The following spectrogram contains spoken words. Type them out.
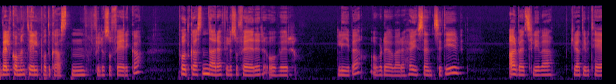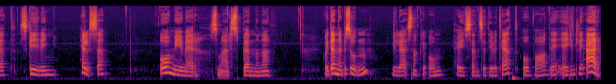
Velkommen til podkasten Filosoferika. Podkasten der jeg filosoferer over livet, over det å være høysensitiv, arbeidslivet, kreativitet, skriving, helse og mye mer som er spennende. Og i denne episoden vil jeg snakke om høysensitivitet og hva det egentlig er.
